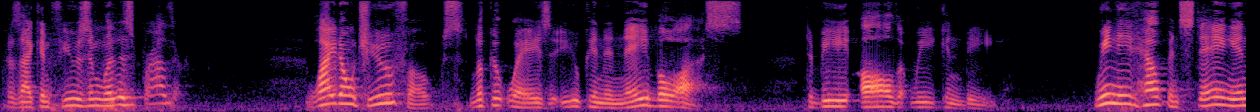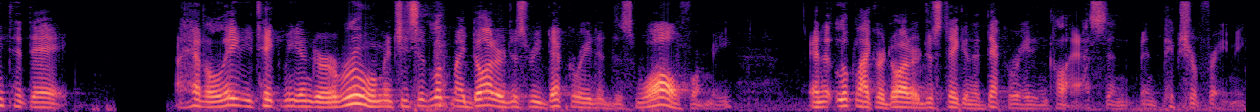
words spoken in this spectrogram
because I confuse him with his brother. Why don't you folks look at ways that you can enable us to be all that we can be? We need help in staying in today. I had a lady take me into her room and she said, Look, my daughter just redecorated this wall for me. And it looked like her daughter had just taken a decorating class and, and picture framing.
